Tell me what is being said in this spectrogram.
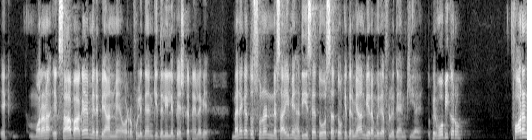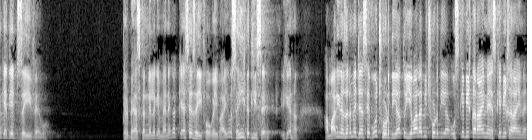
ایک مولانا، ایک صاحب آ گئے میرے بیان میں اور رف الدین کی دلیلیں پیش کرنے لگے۔ میں نے کہا تو سنن نسائی میں حدیث ہے، دو سدوں کے درمیان بھی رمی رف الدین کیا ہے، تو پھر وہ بھی کرو۔ فوراً کہتی ہے ضعیف ہے وہ۔ پھر بحث کرنے لگے، میں نے کہا، کیسے ضعیف ہو گئی بھائی؟ وہ صحیح حدیث ہے، ٹھیک ہے نا؟ ہماری نظر میں جیسے وہ چھوڑ دیا تو یہ والا بھی چھوڑ دیا، اس کے بھی کرائن ہے اس کے بھی کرائن ہے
